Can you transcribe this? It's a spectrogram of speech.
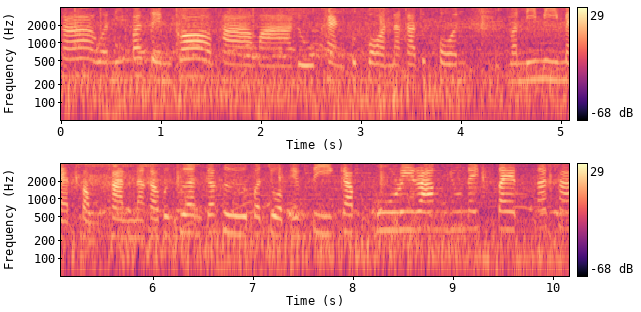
ค่ะ วันนี้ป้าเจมก็พามาดูแข่งฟุตบอลนะคะทุกคนวันนี้มีแมตช์สำคัญนะคะ เพื่อนๆก็คือประจวบ FC กับบุรีรัมย์ยูไนเต็ดนะคะ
